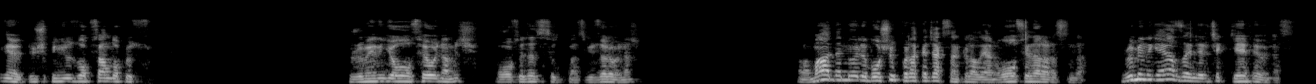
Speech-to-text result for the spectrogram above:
Evet 3199. Rummenigge OS oynamış. OS'de sırtmaz. Güzel oynar. Ama madem böyle boşluk bırakacaksan kral yani OS'ler arasında. Rummenigge az da ileri çek GF oynasın.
